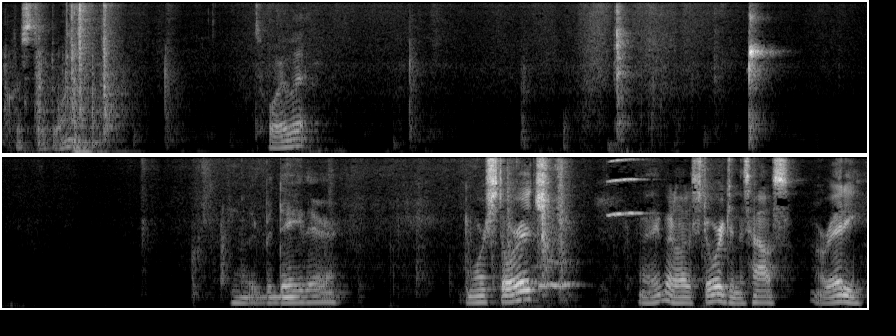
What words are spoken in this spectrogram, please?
Crystal door. Toilet. Another bidet there. More storage. Oh, they've got a lot of storage in this house already.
